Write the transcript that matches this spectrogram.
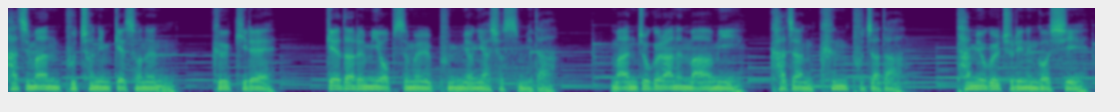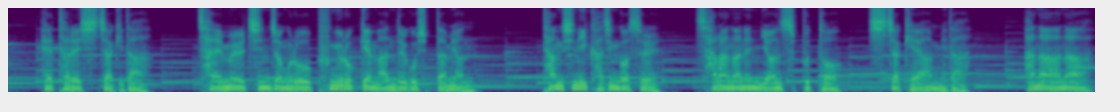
하지만 부처님께서는 그 길에 깨달음이 없음을 분명히 하셨습니다. 만족을 아는 마음이 가장 큰 부자다. 탐욕을 줄이는 것이 해탈의 시작이다. 삶을 진정으로 풍요롭게 만들고 싶다면 당신이 가진 것을 사랑하는 연습부터 시작해야 합니다. 하나하나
